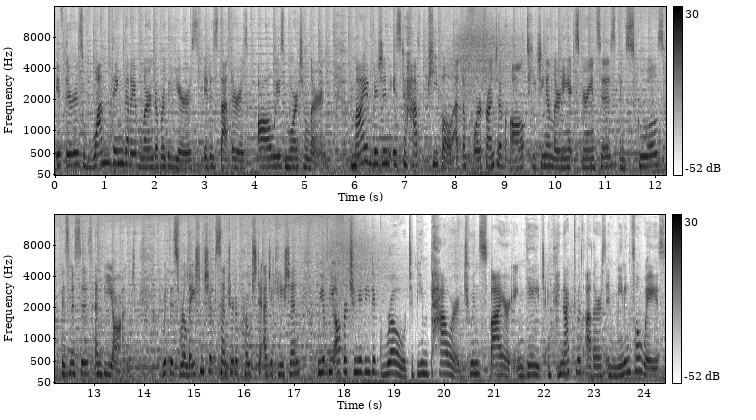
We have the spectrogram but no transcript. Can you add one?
If there is one thing that I have learned over the years, it is that there is always more to learn. My vision is to have people at the forefront of all teaching and learning experiences in schools, businesses, and beyond. With this relationship centered approach to education, we have the opportunity to grow, to be empowered, to inspire, engage, and connect with others in meaningful ways,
